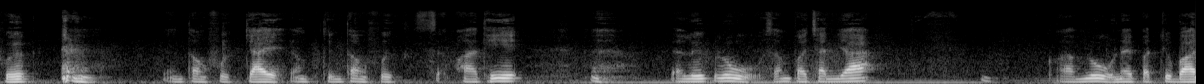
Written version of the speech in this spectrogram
ฝึกจึงต้องฝึกใจต้องจึงต้องฝึกสมาธิระลึกรู้สัมปชัญญะ ความรู้ในปัจจุบัน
